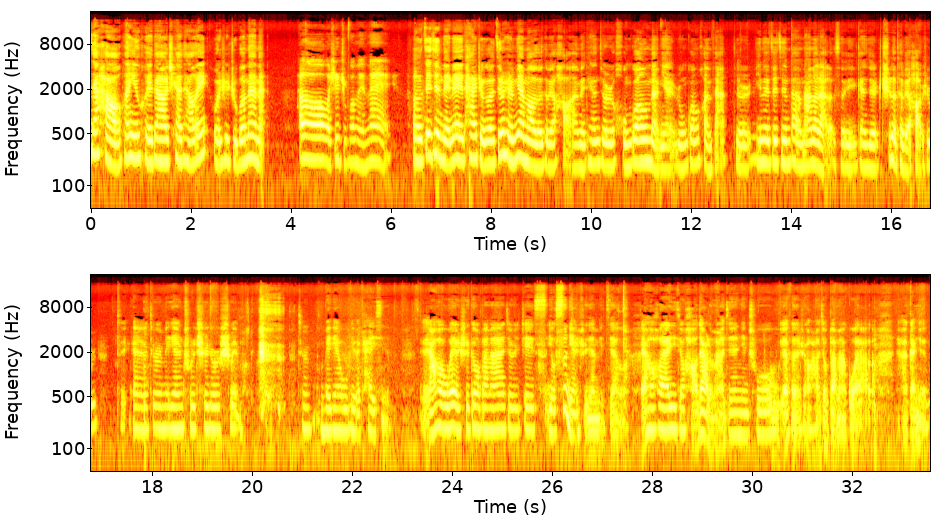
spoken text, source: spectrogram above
大家好，欢迎回到 Chat LA，我是主播麦麦。Hello，我是主播梅梅。呃，最近梅梅她整个精神面貌都特别好啊，每天就是红光满面，容光焕发。就是因为最近爸爸妈妈来了，所以感觉吃的特别好，是不是？对，感觉就是每天除了吃就是睡嘛，就是每天无比的开心。对，然后我也是跟我爸妈，就是这四有四年时间没见了。然后后来疫情好点了嘛，然后今年年初五月份的时候，然后就爸妈过来了，啊，感觉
